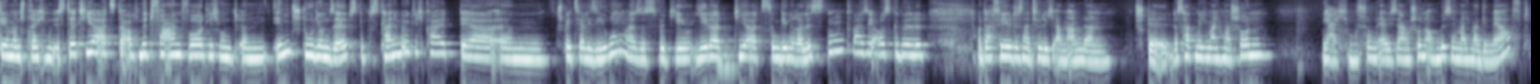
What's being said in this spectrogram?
Dementsprechend ist der Tierarzt da auch mitverantwortlich und ähm, im Studium selbst gibt es keine Möglichkeit der ähm, Spezialisierung. Also es wird je, jeder mhm. Tierarzt zum Generalisten quasi ausgebildet und da fehlt es natürlich an anderen Stellen. Das hat mich manchmal schon ja, ich muss schon ehrlich sagen, schon auch ein bisschen manchmal genervt.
